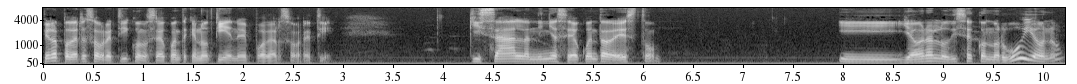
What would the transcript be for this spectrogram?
Pierde poder sobre ti cuando se da cuenta que no tiene poder sobre ti. quizá la niña se dio cuenta de esto y, ahora lo dice con orgullo, ¿no?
